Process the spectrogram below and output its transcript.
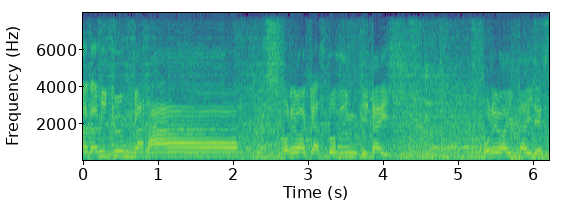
山上くんガタこれはキャスト陣痛い。これは痛いです。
